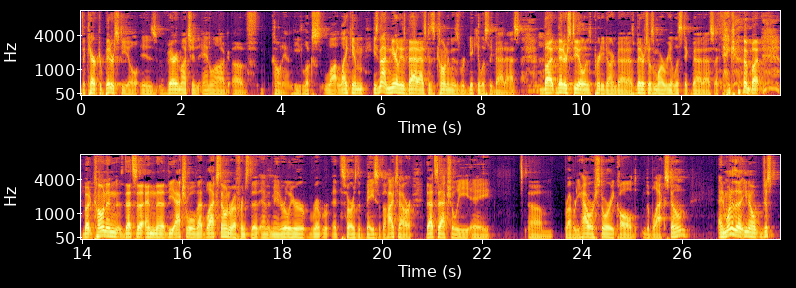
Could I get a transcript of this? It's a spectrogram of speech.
the character Bittersteel is very much an analog of Conan. He looks a lot like him. He's not nearly as badass because Conan is ridiculously badass, but Bittersteel is pretty darn badass. Bittersteel's a more realistic badass, I think. but but Conan, that's and the, the actual that Blackstone reference that Emmett made earlier, re- re- as far as the base of the Hightower, that's actually a um, Robert E. Howard story called The Black Stone. And one of the, you know, just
